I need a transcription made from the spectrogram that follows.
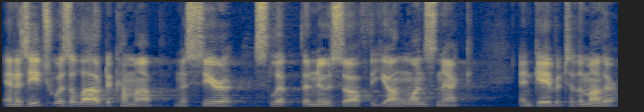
And as each was allowed to come up, Nasir slipped the noose off the young one's neck and gave it to the mother.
